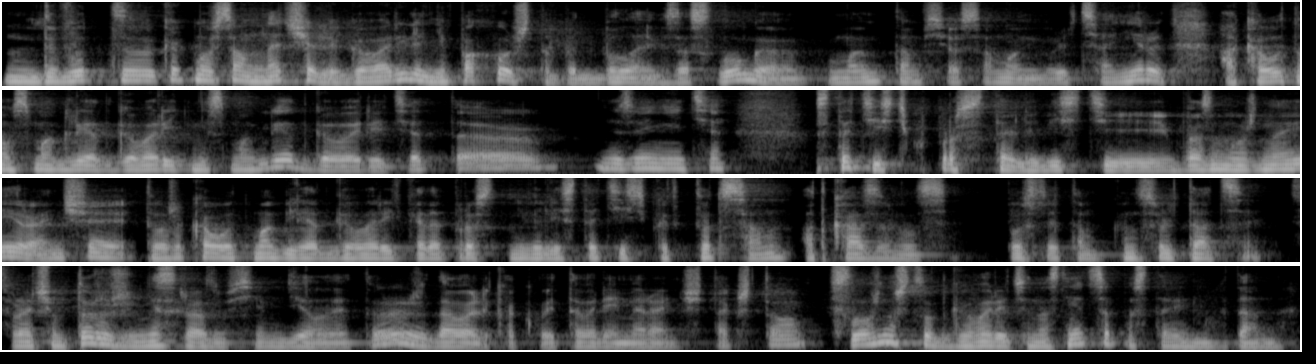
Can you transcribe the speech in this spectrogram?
Да вот, э, как мы в самом начале говорили, не похоже, чтобы это была их заслуга. По-моему, там все само эволюционирует. А кого там смогли отговорить, не смогли отговорить, это, извините, статистику просто стали вести. Возможно, и раньше тоже кого-то могли отговорить, когда просто не вели статистику. Кто-то сам отказывался после там, консультации с врачом тоже же не сразу всем делали, тоже же давали какое-то время раньше. Так что сложно что-то говорить. У нас нет сопоставимых данных,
